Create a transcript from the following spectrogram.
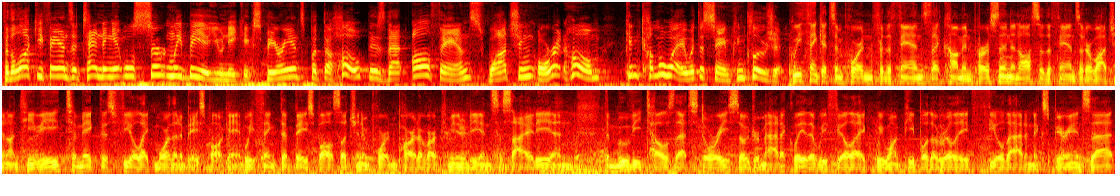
For the lucky fans attending, it will certainly be a unique experience, but the hope is that all fans, watching or at home, can come away with the same conclusion. We think it's important for the fans that come in person and also the fans that are watching on TV to make this feel like more than a baseball game. We think that baseball is such an important part of our community and society, and the movie tells that story so dramatically that we feel like we want people to really feel that and experience that.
